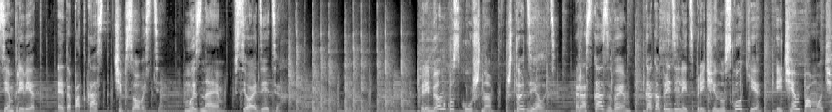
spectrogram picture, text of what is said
Всем привет! Это подкаст «Чипсовости». Мы знаем все о детях. Ребенку скучно. Что делать? Рассказываем, как определить причину скуки и чем помочь.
